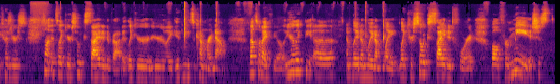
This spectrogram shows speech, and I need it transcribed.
because you're, it's not, it's like you're so excited about it. Like, you're, you're like, it needs to come right now. That's what I feel. You're like the, uh, I'm late, I'm late, I'm late. Like, you're so excited for it. Well, for me, it's just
